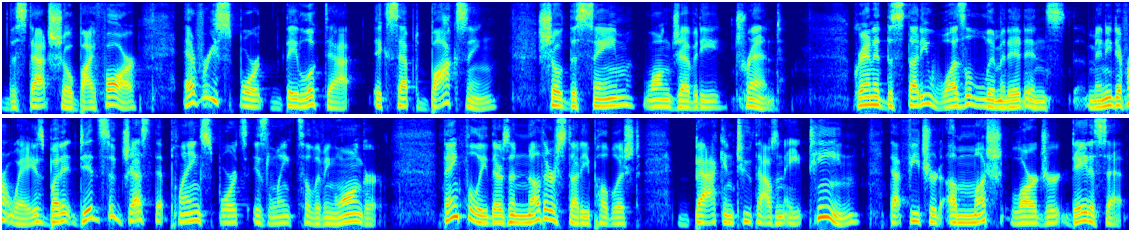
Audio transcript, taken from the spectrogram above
the stats show by far, every sport they looked at, except boxing, showed the same longevity trend. Granted, the study was limited in many different ways, but it did suggest that playing sports is linked to living longer. Thankfully, there's another study published back in 2018 that featured a much larger data set.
